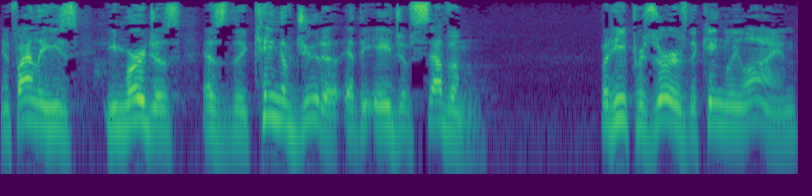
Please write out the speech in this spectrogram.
And finally, he emerges as the king of Judah at the age of seven. But he preserves the kingly line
